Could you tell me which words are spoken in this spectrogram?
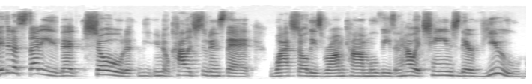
they did a study that showed you know college students that watched all these rom-com movies and how it changed their view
